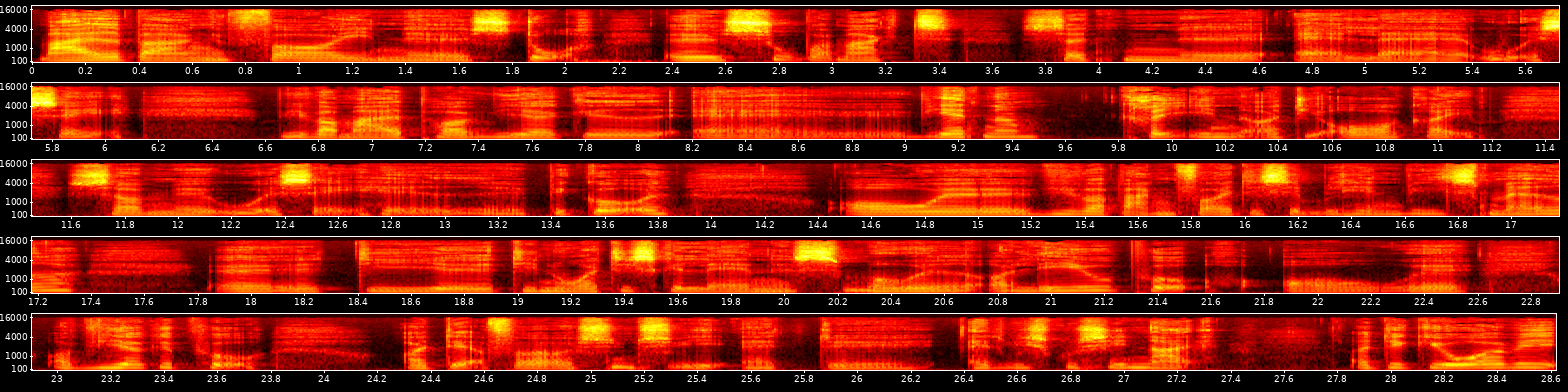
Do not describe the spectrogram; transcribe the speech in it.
meget bange for en stor øh, supermagt, sådan øh, ala USA. Vi var meget påvirket af Vietnamkrigen og de overgreb, som øh, USA havde begået. Og øh, vi var bange for, at det simpelthen ville smadre øh, de, øh, de nordiske landes måde at leve på og, øh, og virke på. Og derfor synes vi, at, øh, at vi skulle sige nej. Og det gjorde vi,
